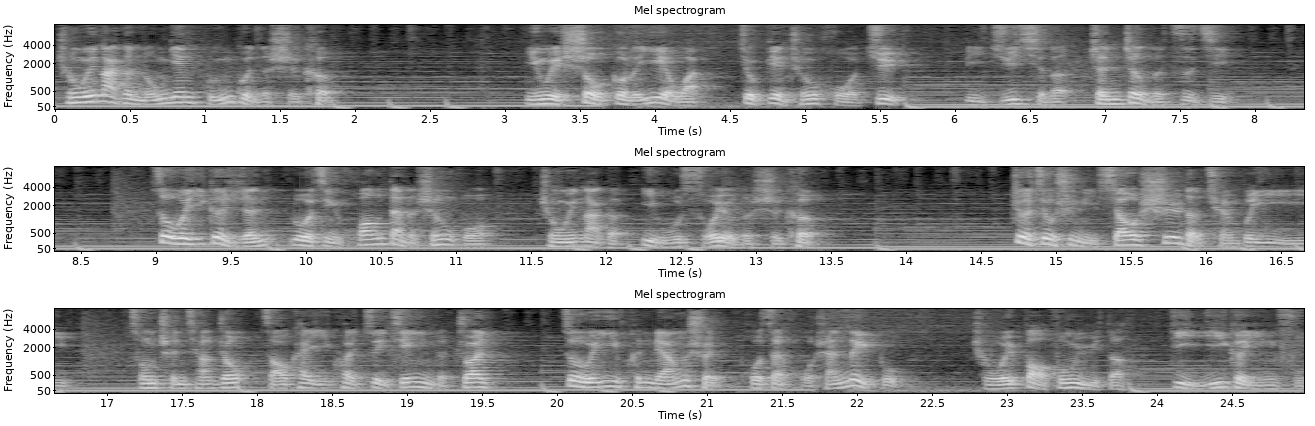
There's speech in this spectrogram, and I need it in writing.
成为那个浓烟滚滚的时刻。”因为受够了夜晚，就变成火炬，你举起了真正的自己。作为一个人，落进荒诞的生活，成为那个一无所有的时刻。这就是你消失的全部意义。从城墙中凿开一块最坚硬的砖，作为一盆凉水泼在火山内部，成为暴风雨的第一个音符。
